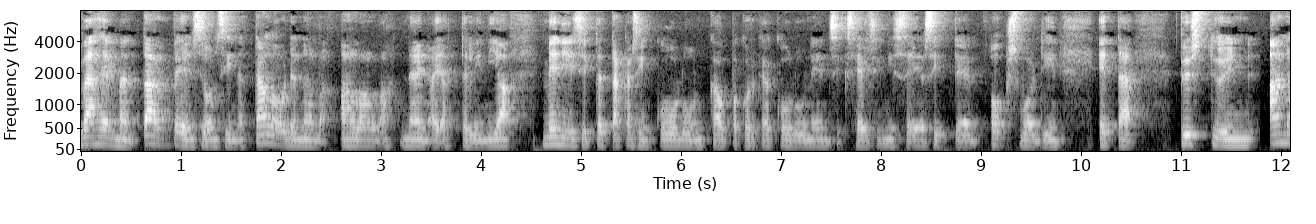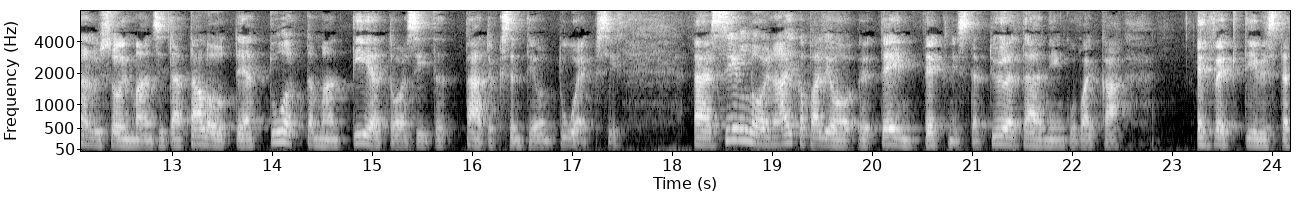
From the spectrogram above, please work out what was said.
vähemmän tarpeen, se on siinä talouden alalla, näin ajattelin. Ja menin sitten takaisin kouluun, kauppakorkeakouluun ensiksi Helsingissä ja sitten Oxfordiin, että pystyin analysoimaan sitä taloutta ja tuottamaan tietoa siitä päätöksenteon tueksi. Silloin aika paljon tein teknistä työtä, niin kuin vaikka efektiivistä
